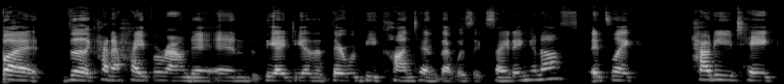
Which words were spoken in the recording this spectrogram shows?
But the kind of hype around it and the idea that there would be content that was exciting enough. It's like, how do you take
